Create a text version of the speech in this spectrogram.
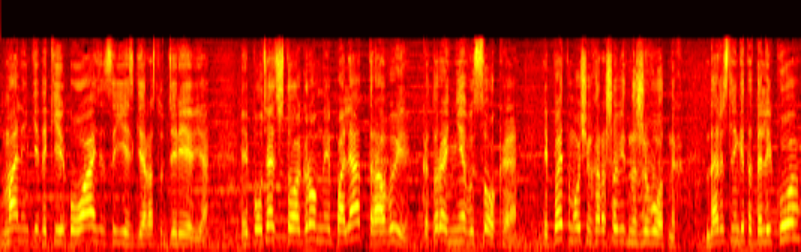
маленькие такие оазисы есть, где растут деревья. И получается, что огромные поля травы, которая невысокая. И поэтому очень хорошо видно животных. Даже если где-то далеко,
